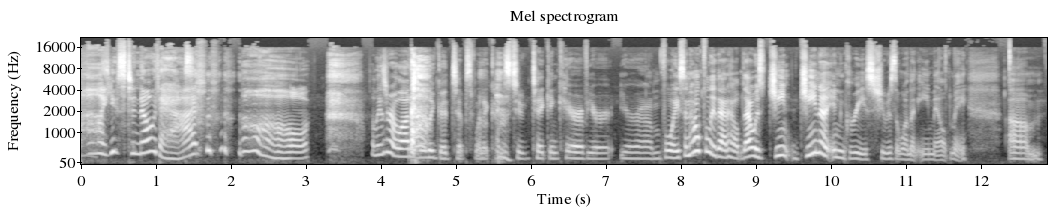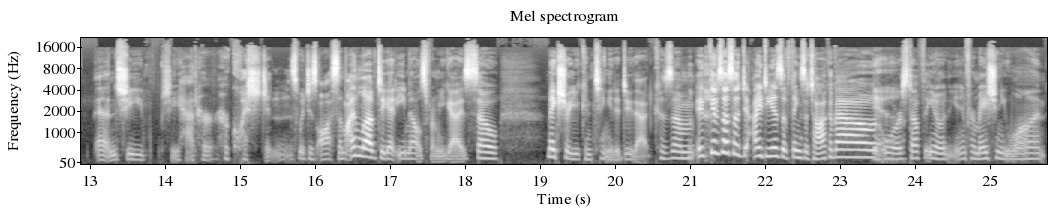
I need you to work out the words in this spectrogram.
Oh, I used to know that. Oh, Well, these are a lot of really good tips when it comes to taking care of your your um, voice, and hopefully that helped. That was Jean, Gina in Greece. She was the one that emailed me, um, and she she had her her questions, which is awesome. I love to get emails from you guys, so make sure you continue to do that because um, it gives us ideas of things to talk about Yeah. or stuff that you know the information you want.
